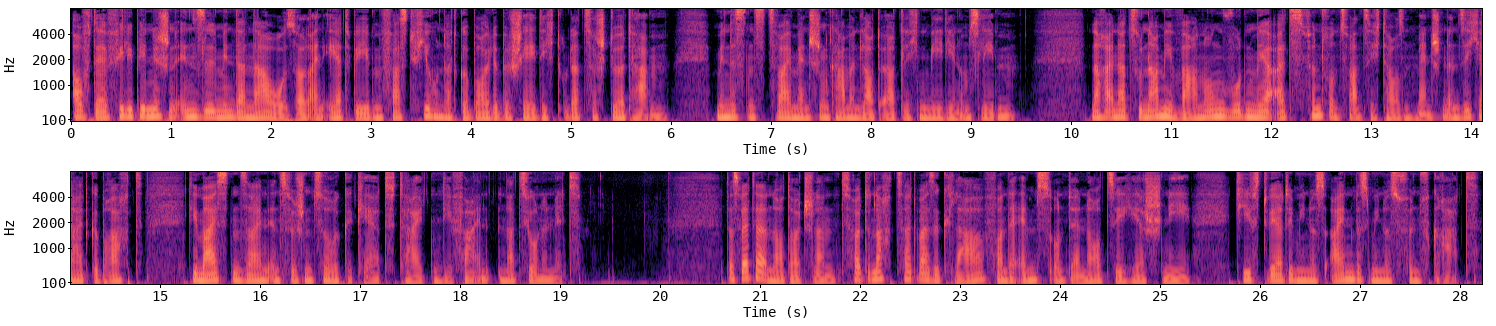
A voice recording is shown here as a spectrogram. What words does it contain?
Auf der philippinischen Insel Mindanao soll ein Erdbeben fast 400 Gebäude beschädigt oder zerstört haben. Mindestens zwei Menschen kamen laut örtlichen Medien ums Leben. Nach einer Tsunami-Warnung wurden mehr als 25.000 Menschen in Sicherheit gebracht. Die meisten seien inzwischen zurückgekehrt, teilten die Vereinten Nationen mit. Das Wetter in Norddeutschland. Heute Nacht zeitweise klar, von der Ems und der Nordsee her Schnee. Tiefstwerte minus ein bis minus fünf Grad.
